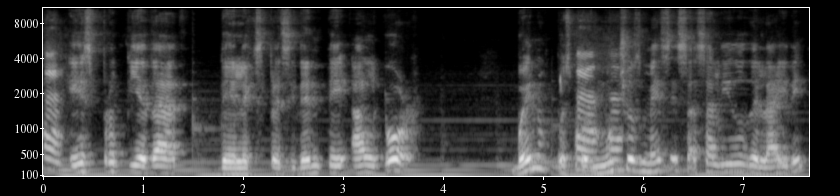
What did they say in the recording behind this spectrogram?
ah. es propiedad del expresidente Al Gore. Bueno, pues por muchos meses ha salido del aire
